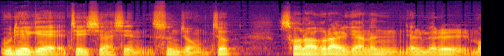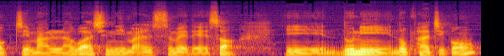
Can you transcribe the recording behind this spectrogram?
우리에게 제시하신 순종, 즉 선악을 알게 하는 열매를 먹지 말라고 하신 이 말씀에 대해서 이 눈이 높아지고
